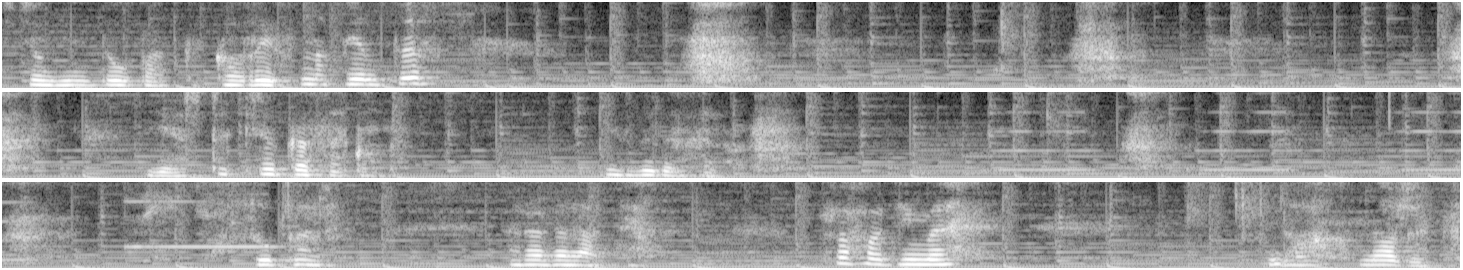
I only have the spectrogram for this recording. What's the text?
Ściągnij łopatkę. Kor jest napięty. Jeszcze kilka sekund. I z wydechem. Super. Rewelacja. Przechodzimy do nożyc.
